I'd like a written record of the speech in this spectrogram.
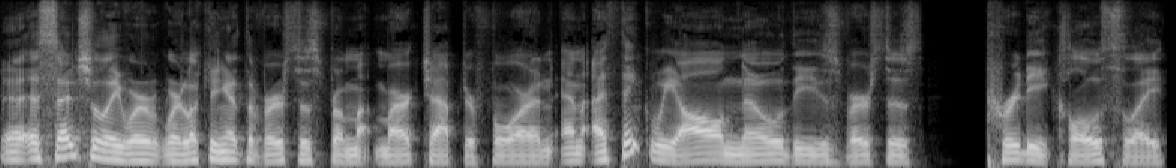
essentially, we're, we're looking at the verses from Mark chapter 4. And, and I think we all know these verses pretty closely.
